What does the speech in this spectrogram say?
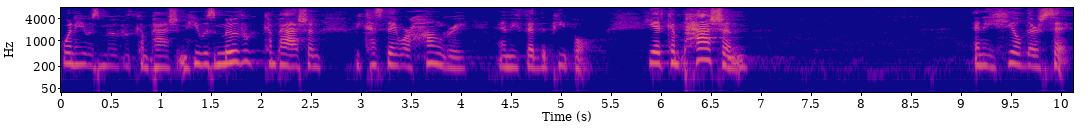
when he was moved with compassion. He was moved with compassion because they were hungry and he fed the people. He had compassion and he healed their sick.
